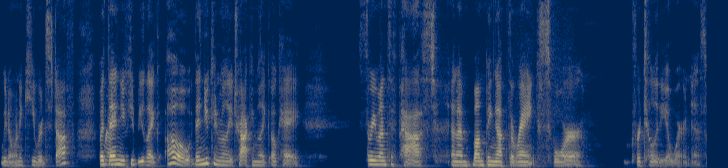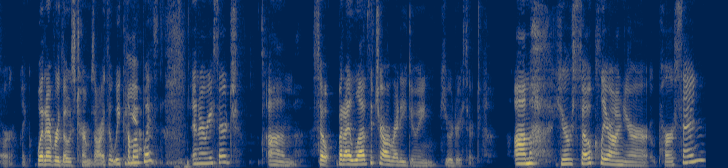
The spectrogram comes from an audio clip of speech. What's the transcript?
we don't want to keyword stuff, but right. then you could be like, oh, then you can really track and be like, okay, three months have passed and I'm bumping up the ranks for fertility awareness or like whatever those terms are that we come yeah. up with in our research. Um, so, but I love that you're already doing keyword research. Um, you're so clear on your person.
